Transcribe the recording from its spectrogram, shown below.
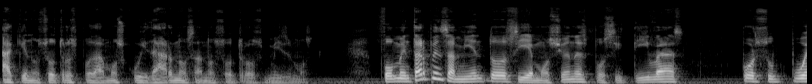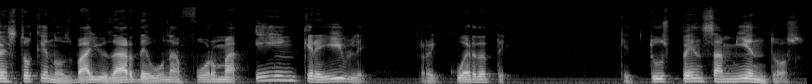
a que nosotros podamos cuidarnos a nosotros mismos. Fomentar pensamientos y emociones positivas, por supuesto que nos va a ayudar de una forma increíble recuérdate que tus pensamientos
